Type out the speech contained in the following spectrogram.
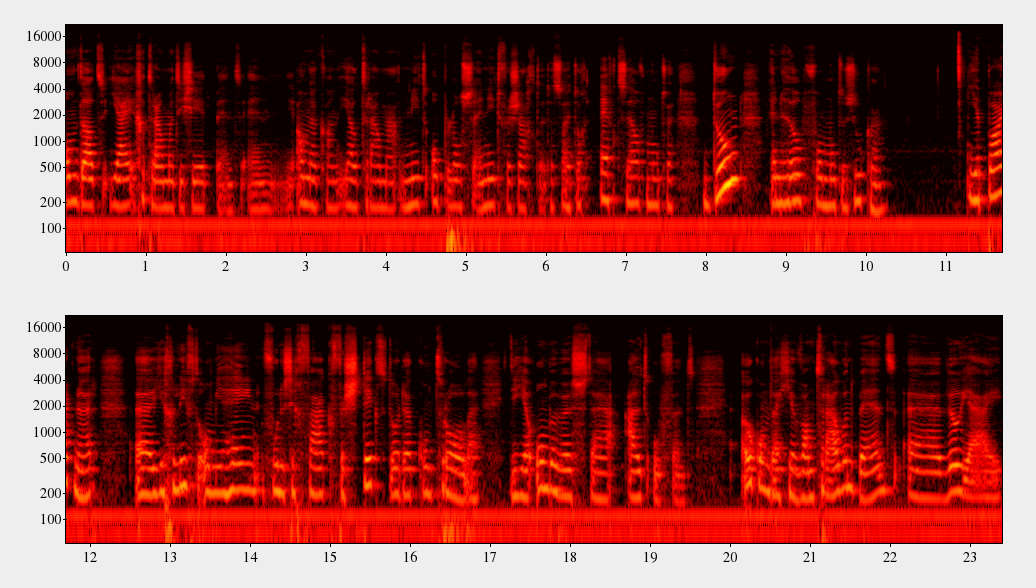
omdat jij getraumatiseerd bent. En die ander kan jouw trauma niet oplossen en niet verzachten. Dat zou je toch echt zelf moeten doen en hulp voor moeten zoeken. Je partner, uh, je geliefde om je heen voelen zich vaak verstikt door de controle die je onbewust uh, uitoefent. Ook omdat je wantrouwend bent, uh, wil jij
